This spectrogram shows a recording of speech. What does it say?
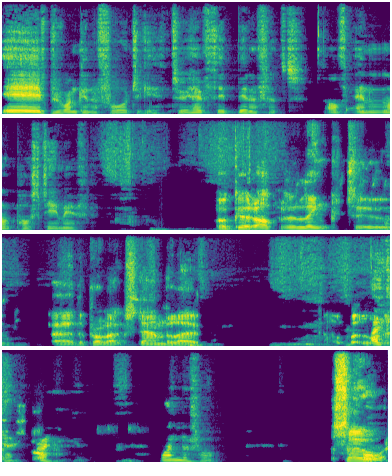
everyone can afford to get to have the benefits of analog pulsed EMF. Well, good. I'll put a link to uh, the products down below. okay, great. Wonderful. So, oh,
